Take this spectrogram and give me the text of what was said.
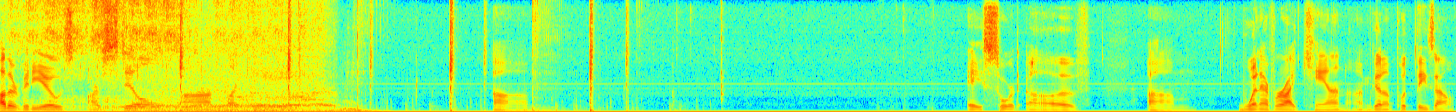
other videos are still on like a um, a sort of um, whenever I can, I'm gonna put these out.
